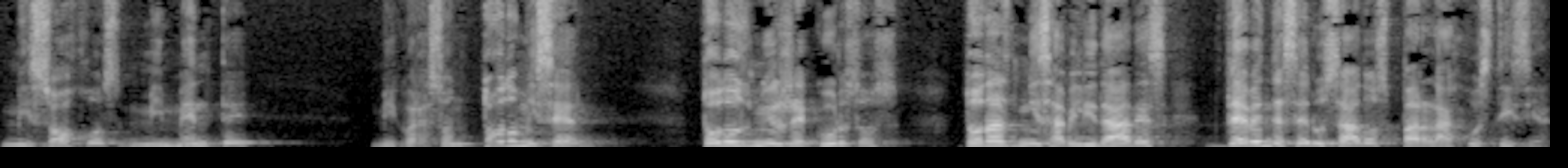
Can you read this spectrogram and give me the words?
mis ojos, mi mente, mi corazón, todo mi ser, todos mis recursos, todas mis habilidades deben de ser usados para la justicia,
